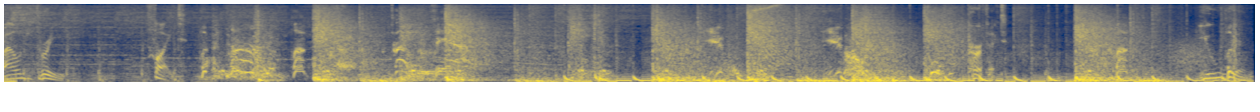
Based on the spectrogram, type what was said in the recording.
Round three. Fight. Perfect. You win.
